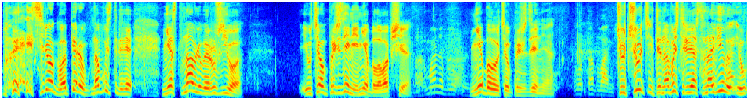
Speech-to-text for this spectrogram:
Серега, во-первых, на выстреле не останавливай ружье. И у тебя упреждения не было вообще. Нормально было? Не было у тебя упреждения. Чуть-чуть, и ты на выстреле остановил, и,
